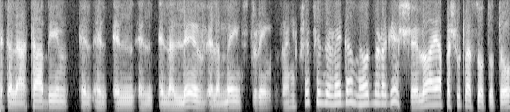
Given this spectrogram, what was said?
את הלהט"בים אל, אל, אל, אל, אל הלב, אל המיינסטרים, ואני חושב שזה רגע מאוד מרגש, שלא היה פשוט לעשות אותו.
